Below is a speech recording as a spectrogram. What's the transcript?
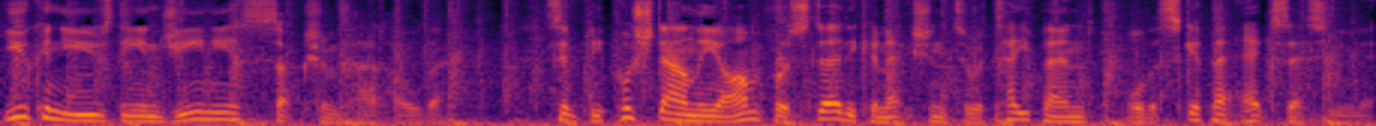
you can use the ingenious suction pad holder. Simply push down the arm for a sturdy connection to a tape end or the Skipper XS unit.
